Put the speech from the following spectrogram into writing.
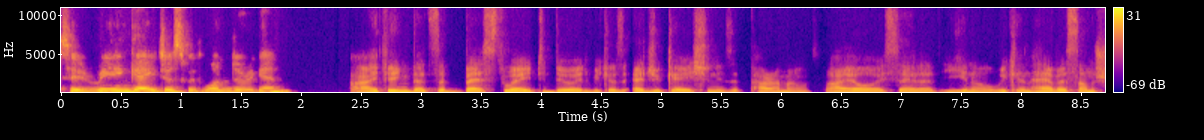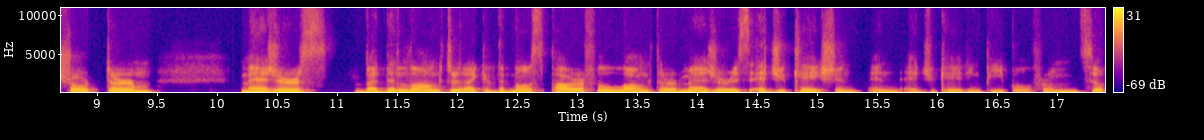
to re-engage us with wonder again. I think that's the best way to do it because education is a paramount. I always say that you know we can have a, some short-term measures but the long term like the most powerful long term measure is education and educating people from so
